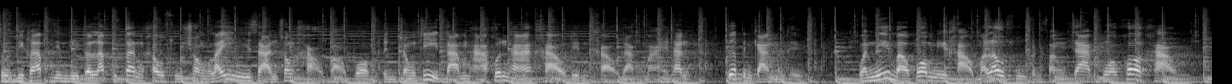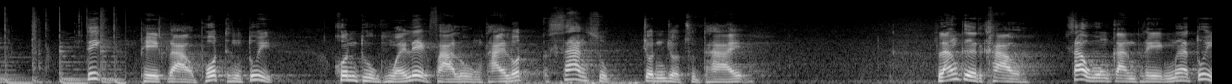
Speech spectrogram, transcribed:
สวัสดีครับ ยินดีต้อนรับทุกท่านเข้าสู่ช่องไลฟ์อีสานช่องข่าวเบาป้อม เป็นช่องที่ตามหาค้นหาข่าวเด่นข่าวดังมาให้ท่าน เพื่อเป็นการบันเทิงวันนี้เบาป้อมมีข่าวมาเล่าสู่กันฟังจากหัวข้อข่าว ติ๊กเพกราวโพสถึงตุ้ย คนถูกหวยเลขฝาโลงท้ายรถสร้างสุขจนหยดสุดท้าย หลังเกิดข่าวเศร้าวงการเพลงเมื่อตุ้ย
